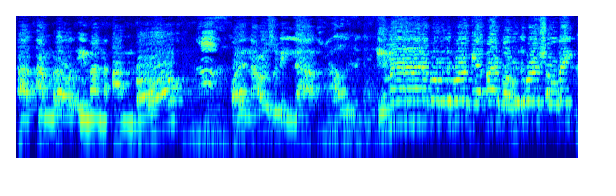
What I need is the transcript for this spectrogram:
আর আমরাও ইমান আনব। বলেন নাউজুবিল্লাহ। ইমান আনাটা বহুত বড় ব্যাপার বহুত বড় সৌভাগ্য।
